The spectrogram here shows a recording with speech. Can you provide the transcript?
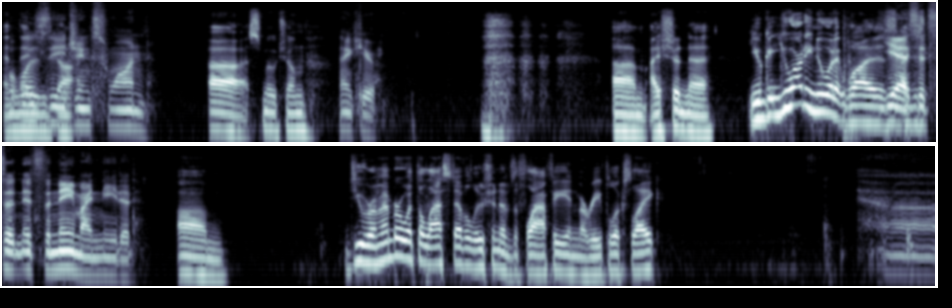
And What then was the got, Jynx one? uh Smoochum. Thank you. Um I shouldn't have you you already knew what it was. Yes, just- it's the it's the name I needed. um Do you remember what the last evolution of the Flaaffy and Mareep looks like? Uh,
